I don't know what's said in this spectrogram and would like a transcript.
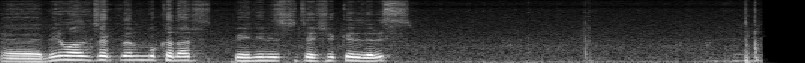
E, benim anlatacaklarım bu kadar. Beğendiğiniz için teşekkür ederiz.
